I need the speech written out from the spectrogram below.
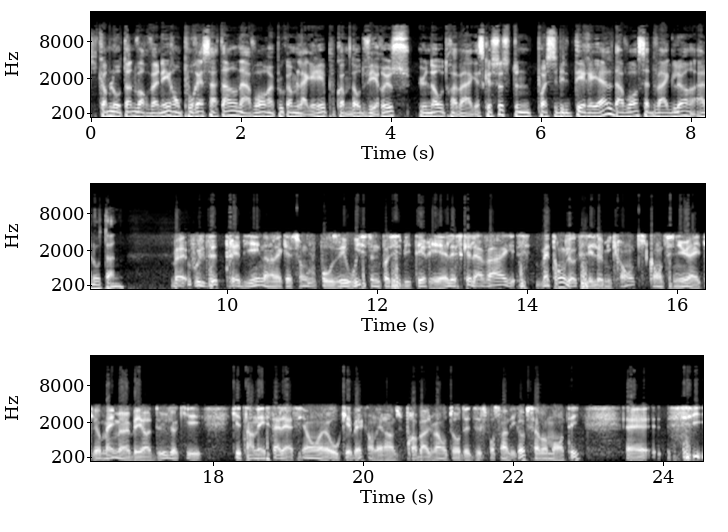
Puis comme l'automne va revenir, on pourrait s'attendre à avoir un peu comme la grippe ou comme d'autres virus, une autre vague. Est-ce que ça, c'est une possibilité réelle d'avoir cette vague-là à l'automne? Ben, vous le dites très bien dans la question que vous posez. Oui, c'est une possibilité réelle. Est-ce que la vague, mettons là que c'est l'Omicron qui continue à être là, même un BA2 là, qui est qui est en installation euh, au Québec, on est rendu probablement autour de 10% des cas, puis ça va monter. Euh, si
